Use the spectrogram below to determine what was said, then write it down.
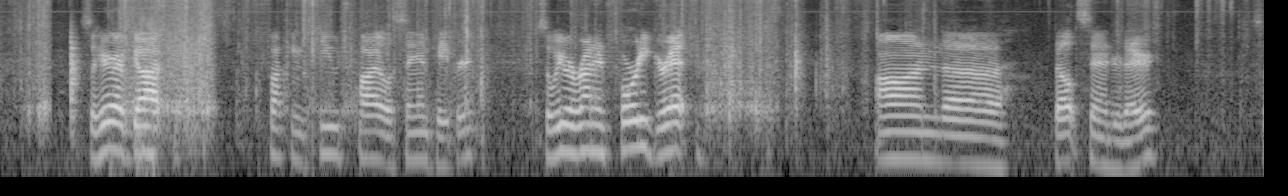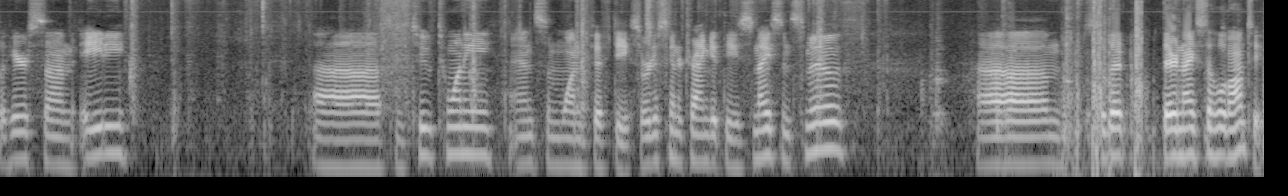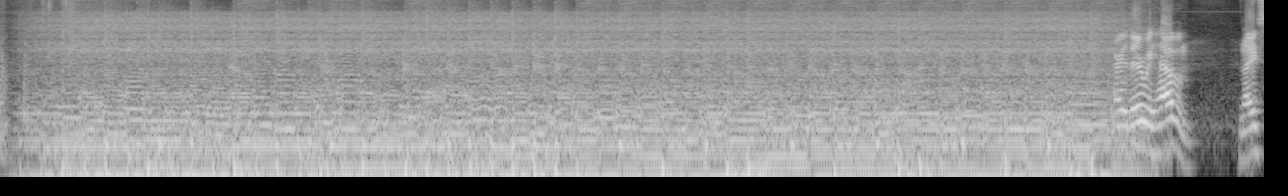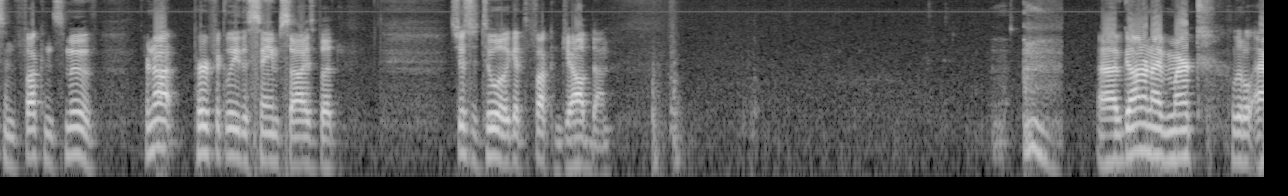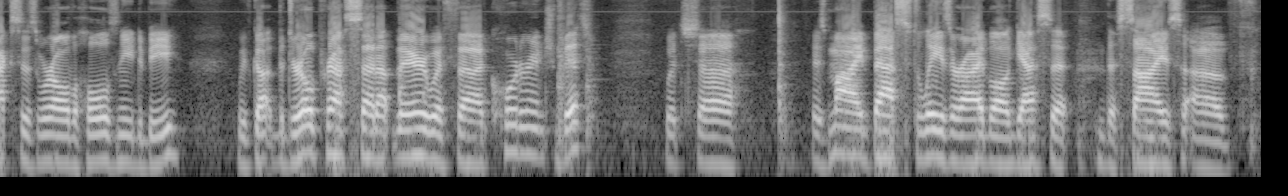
So here I've got fucking huge pile of sandpaper. So we were running 40 grit on the belt sander there. So here's some 80, uh, some 220, and some 150. So we're just going to try and get these nice and smooth um, so that they're nice to hold on to. Alright, there we have them. Nice and fucking smooth. They're not perfectly the same size, but it's just a tool to get the fucking job done. uh, I've gone and I've marked little axes where all the holes need to be. We've got the drill press set up there with a quarter inch bit, which uh, is my best laser eyeball guess at the size of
